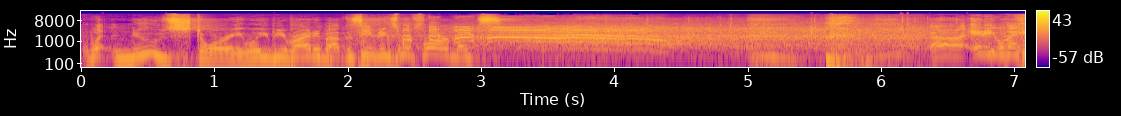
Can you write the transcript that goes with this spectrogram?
what news story will you be writing about this evening's performance? uh, anyway,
